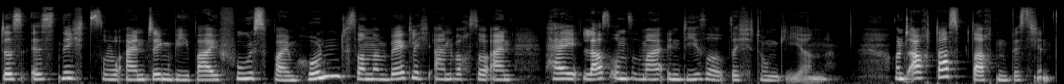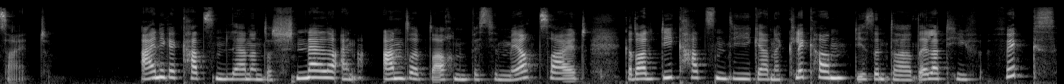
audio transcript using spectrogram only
Das ist nicht so ein Ding wie bei Fuß beim Hund, sondern wirklich einfach so ein, hey, lass uns mal in diese Richtung gehen. Und auch das braucht ein bisschen Zeit. Einige Katzen lernen das schneller, andere brauchen ein bisschen mehr Zeit. Gerade die Katzen, die gerne klickern, die sind da relativ fix.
